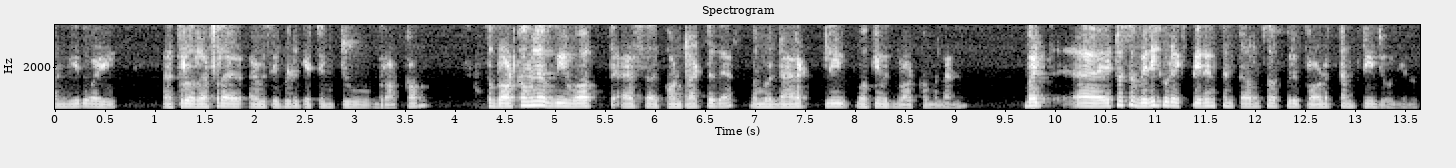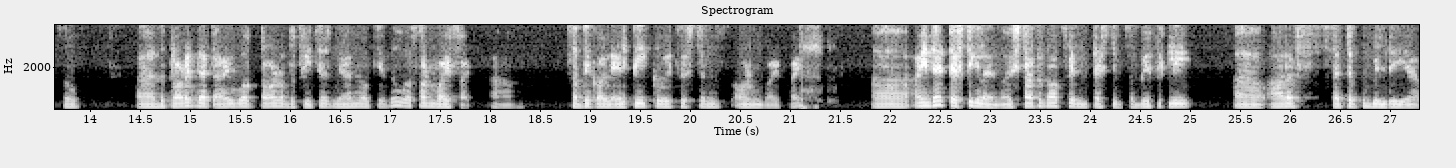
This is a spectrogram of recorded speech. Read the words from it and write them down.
സംഗീത് വഴി through refer I was able to get into Broadcom so ബ്രോഡ്കോമിൽ we work as a contractor there നമ്മൾ ഡയറക്ട്ലി വർക്കിംഗ് വിത്ത് ബ്രോഡ്കോം അല്ലാണ്ട്. but it was a very good experience in terms of ഒരു പ്രോഡക്റ്റ് കമ്പനി ജോലി ചെയ്യുന്നു so the product that I work on the features ഞാൻ വർക്ക് ചെയ്തത് was on wifi something called L T co existence on wifi അതിൻ്റെ ടെസ്റ്റിങ്ങിലായിരുന്നു I started off in testing so basically R F setup build ചെയ്യുക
